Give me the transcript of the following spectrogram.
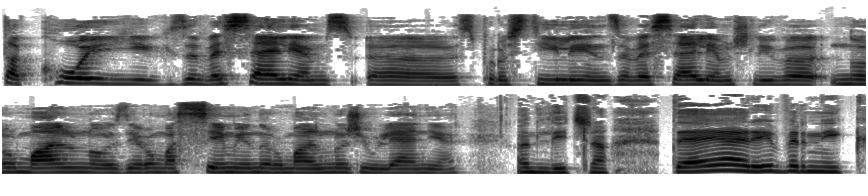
takoj jih z veseljem uh, sprostili in z veseljem šli v normalno oziroma semi-normalno življenje. Odlično. Teja Rebernik,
